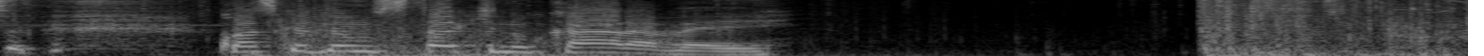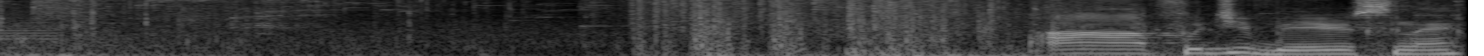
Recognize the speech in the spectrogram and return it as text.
Nossa, quase que eu dei um stuck no cara, velho. Ah, fui de berço, né?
